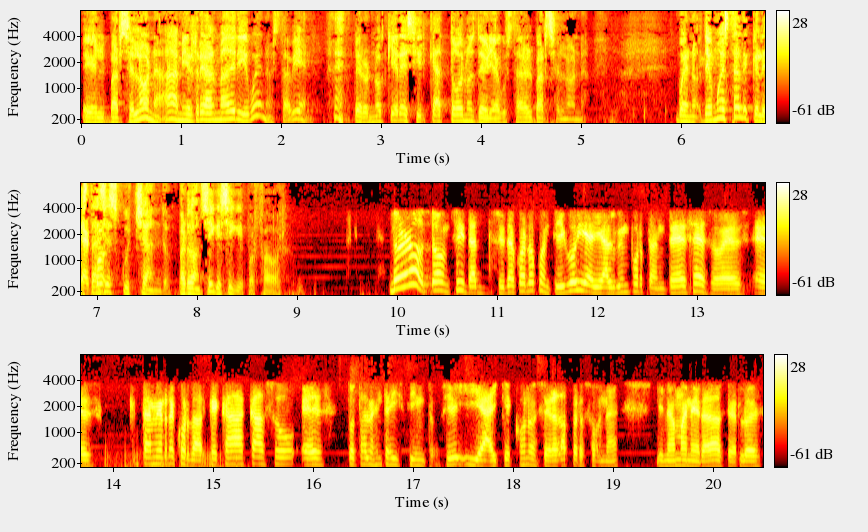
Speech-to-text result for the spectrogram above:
el Barcelona, ah, a mí el Real Madrid, bueno, está bien, pero no quiere decir que a todos nos debería gustar el Barcelona. Bueno, demuéstrale que le estás escuchando. Perdón, sigue, sigue, por favor. No, no, no, sí, estoy de acuerdo contigo y hay algo importante es eso, es, es también recordar que cada caso es totalmente distinto, ¿sí? Y hay que conocer a la persona y una manera de hacerlo es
